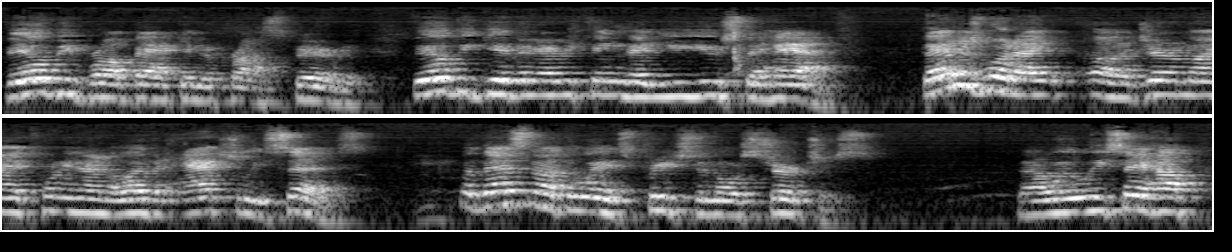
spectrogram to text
They'll be brought back into prosperity. They'll be given everything that you used to have. That is what I, uh, Jeremiah 29 11 actually says. But that's not the way it's preached in most churches. Now, when we say how,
